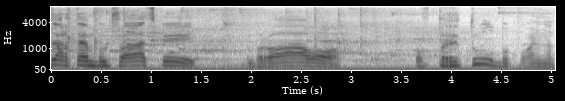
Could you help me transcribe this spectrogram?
Артем Бучацький. Браво! Впритул буквально.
